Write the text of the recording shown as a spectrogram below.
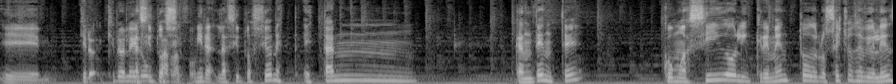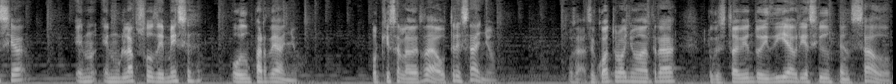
Eh, Quiero, quiero leer la un párrafo. Mira, la situación es, es, tan candente como ha sido el incremento de los hechos de violencia en, en, un lapso de meses o de un par de años. Porque esa es la verdad, o tres años. O sea, hace cuatro años atrás, lo que se está viendo hoy día habría sido impensado.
